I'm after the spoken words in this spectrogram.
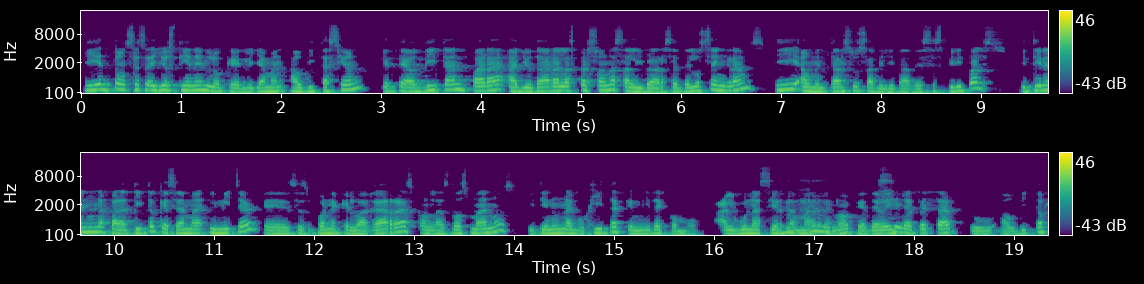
Y entonces ellos tienen lo que le llaman auditación, que te auditan para ayudar a las personas a librarse de los engrams y aumentar sus habilidades espirituales. Y tienen un aparatito que se llama emitter, que se supone que lo agarras con las dos manos y tiene una agujita que mide como alguna cierta madre, ¿no? Que debe Sí. interpretar tu auditor.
